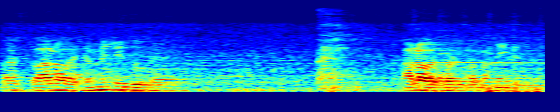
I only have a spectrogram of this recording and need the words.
બસ તો હાલો જમી લીધું છે. હાલો થોડું તમે નીકળી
